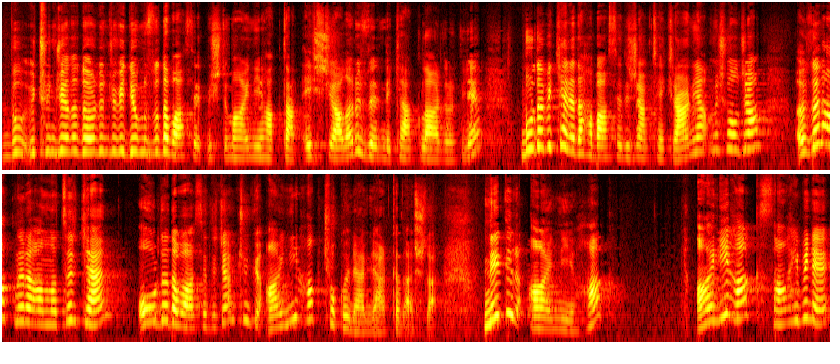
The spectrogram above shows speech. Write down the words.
bu üçüncü ya da dördüncü videomuzda da bahsetmiştim aynı haktan eşyalar üzerindeki haklardır diye. Burada bir kere daha bahsedeceğim tekrarını yapmış olacağım. Özel hakları anlatırken orada da bahsedeceğim çünkü aynı hak çok önemli arkadaşlar. Nedir aynı hak? Aynı hak sahibine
